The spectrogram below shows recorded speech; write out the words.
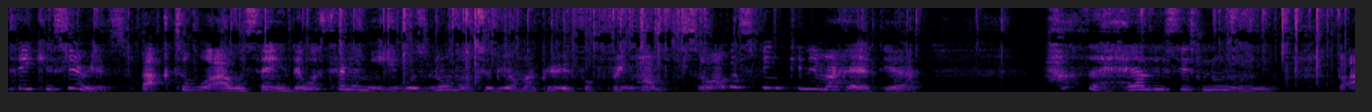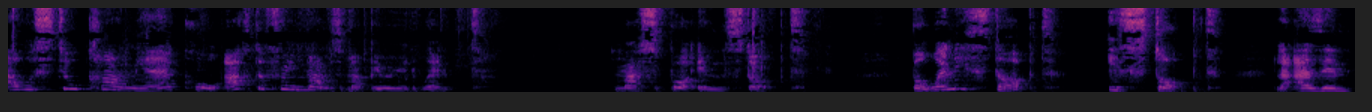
take you serious. Back to what i was saying. They was telling me it was normal to be on my period for three months. So i was thinking in my head yeah how the hell is this normal? But i was still calm yeah cool. After three months my period went. My spotting stopped. But when it stopped it stopped. Like as in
